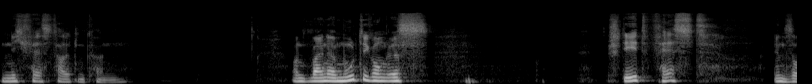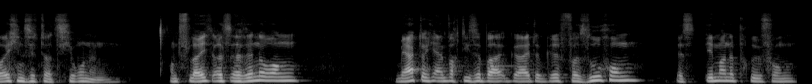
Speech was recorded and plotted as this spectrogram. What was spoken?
nicht festhalten können. Und meine Ermutigung ist, steht fest in solchen Situationen. Und vielleicht als Erinnerung, merkt euch einfach diese Begriff Versuchung ist immer eine Prüfung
